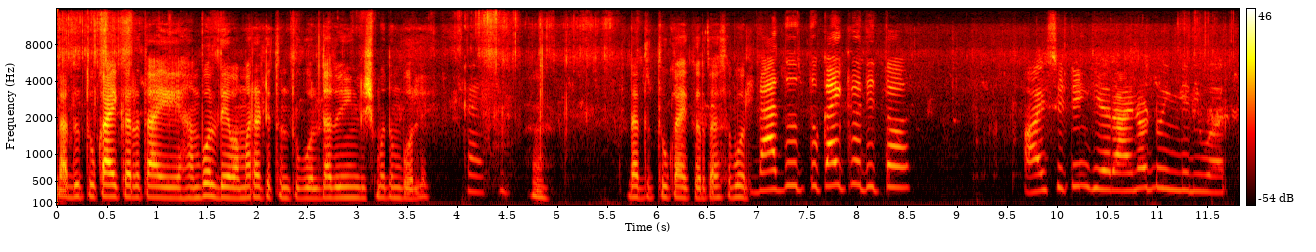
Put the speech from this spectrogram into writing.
दादू तू काय करत आहे? हां बोल देवा मराठीतून तू बोल. दादू इंग्लिशमधून बोलेल काय? हं. दादू तू काय करत असं बोल. दादू तू काय करीत? I sitting here I not doing any work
